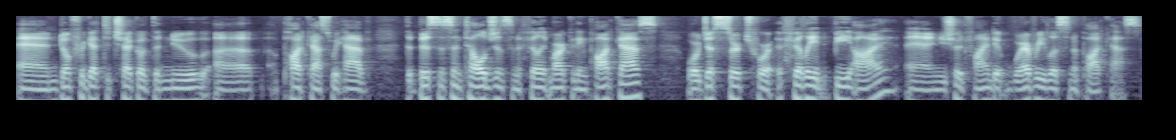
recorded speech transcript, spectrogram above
and don't forget to check out the new uh, podcast we have, the Business Intelligence and Affiliate Marketing Podcast, or just search for Affiliate BI, and you should find it wherever you listen to podcasts.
